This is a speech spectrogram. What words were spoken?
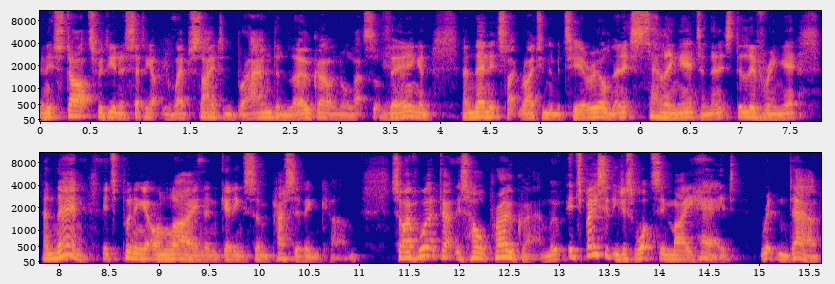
And it starts with, you know, setting up your website and brand and logo and all that sort of yeah. thing. And, and then it's like writing the material and then it's selling it and then it's delivering it. And then it's putting it online and getting some passive income. So I've worked out this whole program. It's basically just what's in my head written down.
